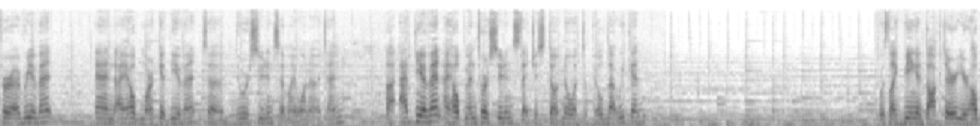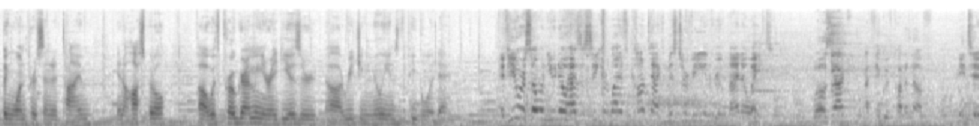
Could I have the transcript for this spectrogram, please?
for every event and I help market the event to newer students that might want to attend. Uh, at the event, I help mentor students that just don't know what to build that weekend. With like being a doctor, you're helping one person at a time in a hospital. Uh, with programming, your ideas are uh, reaching millions of people a day. If you or someone you know has a secret life, contact Mr. V in room 908. Well, Zach, I think we've caught enough. Me too.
